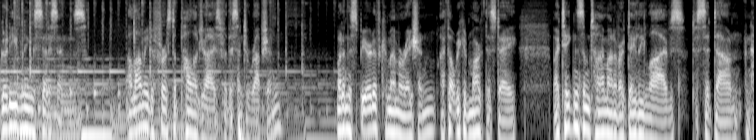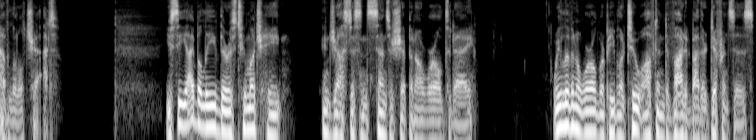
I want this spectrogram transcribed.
Good evening, citizens. Allow me to first apologize for this interruption, but in the spirit of commemoration, I thought we could mark this day by taking some time out of our daily lives to sit down and have a little chat. You see, I believe there is too much hate, injustice, and censorship in our world today. We live in a world where people are too often divided by their differences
